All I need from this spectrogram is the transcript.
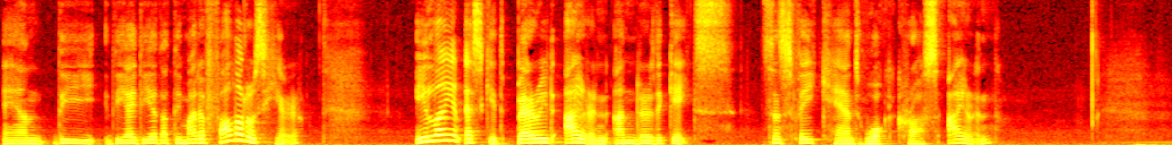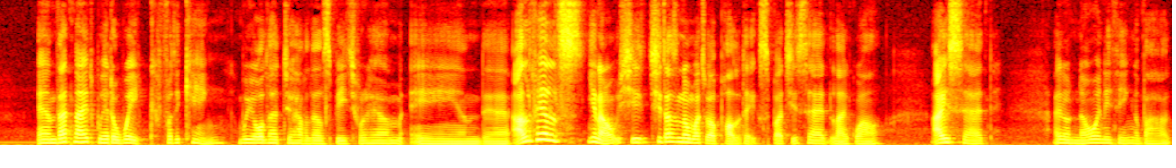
and the the idea that they might have followed us here. Eli and Eskid buried iron under the gates, since Fae can't walk across iron. And that night we had a wake for the king. We all had to have a little speech for him. And uh, you know, she she doesn't know much about politics, but she said like, well, I said, I don't know anything about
